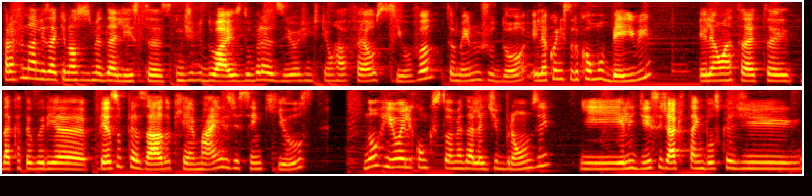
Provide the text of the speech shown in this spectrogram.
Para finalizar aqui nossos medalhistas individuais do Brasil, a gente tem o Rafael Silva, também no judô. Ele é conhecido como Baby. Ele é um atleta da categoria peso pesado, que é mais de 100 quilos. No Rio, ele conquistou a medalha de bronze e ele disse já que está em busca de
